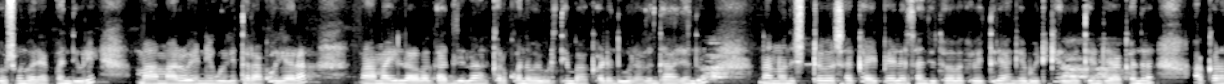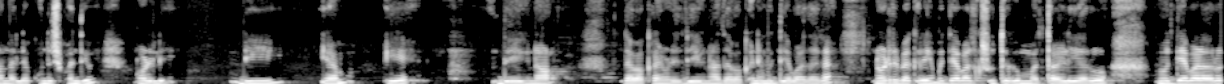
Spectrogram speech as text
ತೋರ್ಸ್ಕೊಂಡು ಹೊರಗೆ ಬಂದೀವಿ ರೀ ಮಾಮಾರು ಎಣ್ಣೆ ಗುಳಿಗೆ ತರಕ್ಕೆ ಹೋಗ್ಯಾರ. ಮಾಮ ಇಲ್ಲ ಅವಾಗ ಗದ್ದಲಿಲ್ಲ ಕರ್ಕೊಂಡು ಹೋಗ್ಬಿಡ್ತೀನಿ ಬಾ ಕಡೆ ದೂರ ಆಗೋದು ದಾರಿ ಅಂದರು. ನಾನೊಂದಿಷ್ಟು ಸ ಕಾಯಿಪಲ್ಲೆ ಸಂಜೆ ತೊಗೋಬೇಕಾಗಿತ್ತು ರೀ ಹಂಗೆ ಬಿಟ್ಕೆ ಹೋಗ್ತೀನಿ ರೀ ಯಾಕಂದ್ರೆ ಅಕ್ಕನೊಂದು ಅಲ್ಲೇ ಕುಂದಿಸ್ ಬಂದೀವಿ. ನೋಡಿಲಿ ಡಿ ಎಂ ಎ ದೇಗ್ನಾಳ್ ದವಾಖಾನೆ ನೋಡಿ ದೇಗ್ನಾಳ್ ದವಾಖಾನೆ ಮುದ್ದೇಬಾಳ್ದಾಗ. ನೋಡಿರ್ಬೇಕ್ರಿ ರೀ ಬಾಳ ಸುತ್ತಗ ಮತ್ತು ಹಳ್ಳಿಯರು ಮುದ್ದೇಬಾಳವರು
